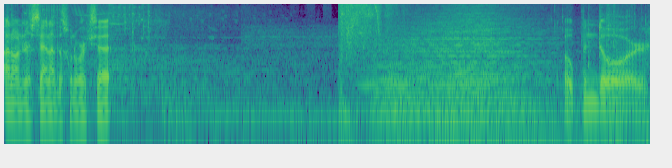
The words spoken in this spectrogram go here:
I don't understand how this one works yet. Open door.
